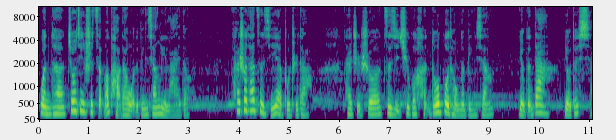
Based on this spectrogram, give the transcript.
问他究竟是怎么跑到我的冰箱里来的。他说他自己也不知道，他只说自己去过很多不同的冰箱，有的大，有的小，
